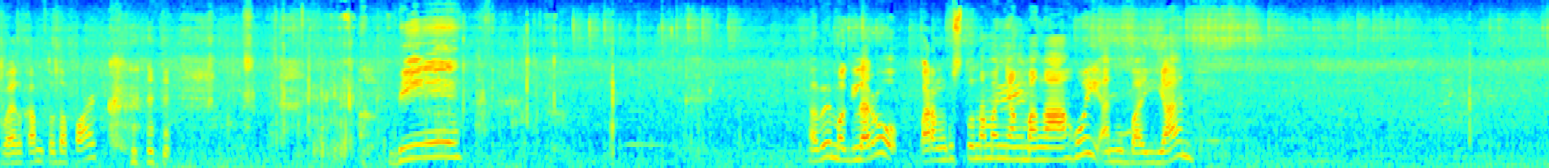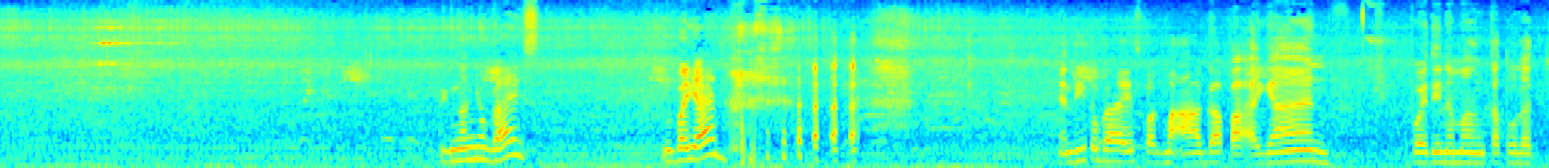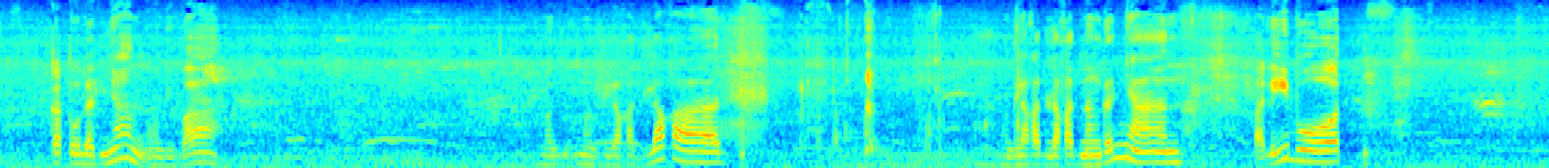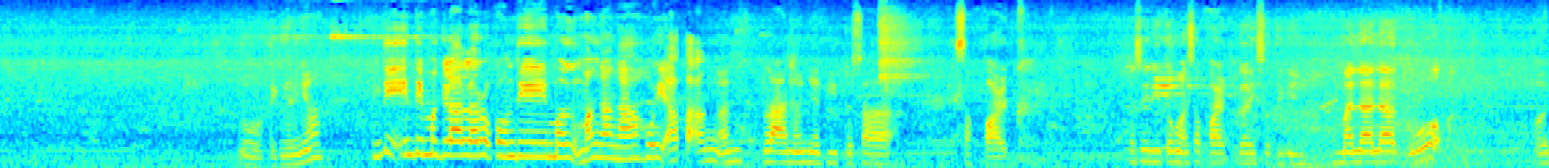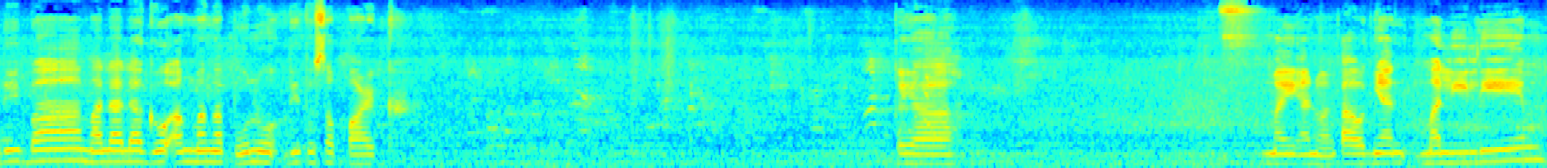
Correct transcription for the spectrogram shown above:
Welcome to the park. B. Sabi, maglaro. Parang gusto naman niyang mangahoy. Ano ba yan? Tingnan nyo guys. Ano ba yan? yan dito guys, pag maaga pa, ayan. Pwede namang katulad katulad niyan, o di ba? Mag maglakad-lakad. Maglakad-lakad ng ganyan. Palibot. Oh, tingnan nyo. Hindi hindi maglalaro kundi mag, mangangahoy ata ang ano, plano niya dito sa sa park. Kasi dito nga sa park guys, so tingnan nyo, malalago. O di ba, malalago ang mga puno dito sa park. Kaya may ano ang tawag niyan, malilim.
